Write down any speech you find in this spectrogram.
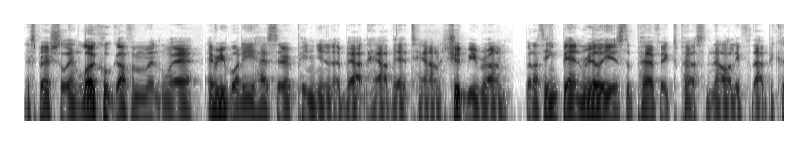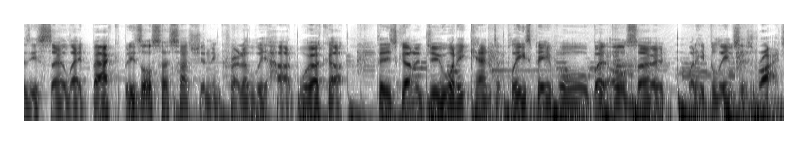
especially in local government where everybody has their opinion about how their town should be run. But I think Ben really is the perfect personality for that because he's so laid back, but he's also such an incredibly hard worker that he's going to do what he can to please people, but also what he believes is right.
